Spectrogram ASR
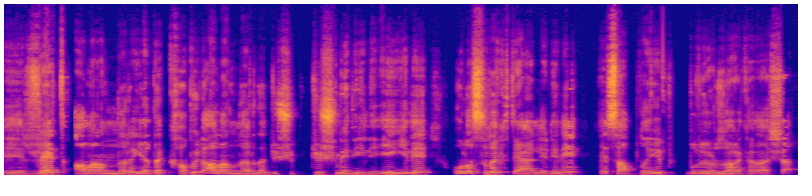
e, red alanları ya da kabul alanlarına düşüp düşmediği ile ilgili olasılık değerlerini hesaplayıp buluyoruz arkadaşlar.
